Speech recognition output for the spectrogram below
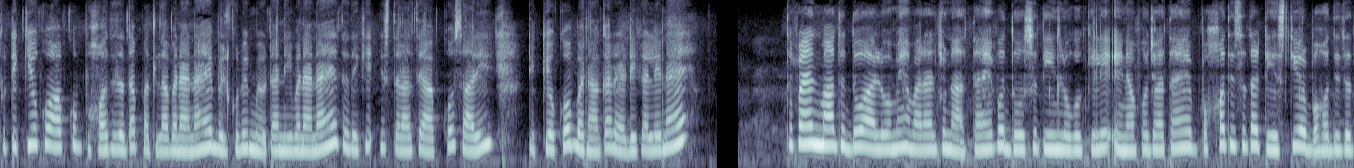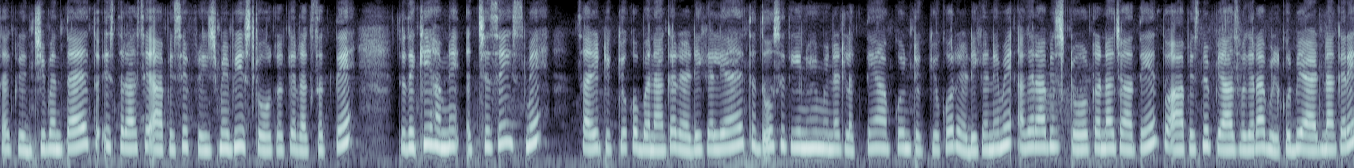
तो टिक्कियों को आपको बहुत ज़्यादा पतला बनाना है, बिल्कुल भी मोटा नहीं बनाना है। तो देखिए, इस तरह से आपको सारी टिक्कियों को बनाकर रेडी कर लेना है। तो फ्रेंड मात्र दो आलूओं में हमारा जो नाश्ता है, वो दो से तीन लोगों के लिए इनफ हो जाता है। बहुत ही ज़्यादा टेस्टी और बहुत ही ज़्यादा क्रंची बनता है। तो इस तरह से आप इसे फ्रिज में भी स्टोर करके रख सकते हैं। तो देखिए, हमने अच्छे से इसमें सारी टिक्कियों को बनाकर रेडी कर लिया है। तो दो से तीन ही मिनट लगते हैं आपको इन टिक्कियों को रेडी करने में। अगर आप स्टोर करना चाहते हैं तो आप इसमें प्याज वगैरह बिल्कुल भी ऐड ना करें,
